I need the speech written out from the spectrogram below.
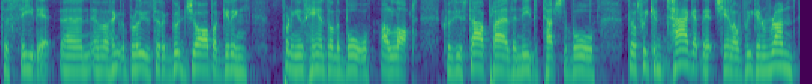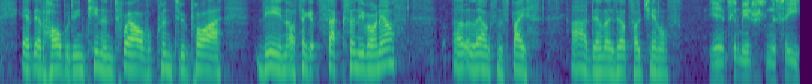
to see that. And, and I think the Blues did a good job of getting putting his hands on the ball a lot because your star players they need to touch the ball. But if we can target that channel, if we can run at that hole between 10 and 12 Quinn Tupaea, then I think it sucks in everyone else allowing some space uh, down those outside channels. Yeah, it's going to be interesting to see,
